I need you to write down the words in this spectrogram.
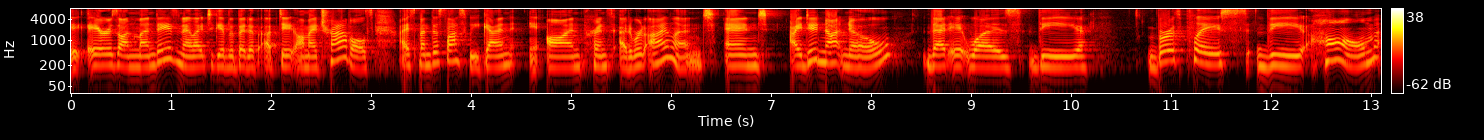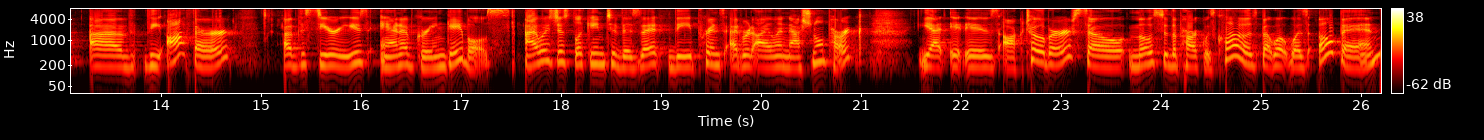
it airs on Mondays and I like to give a bit of update on my travels. I spent this last weekend on Prince Edward Island and I did not know that it was the birthplace, the home of the author of the series Anne of Green Gables. I was just looking to visit the Prince Edward Island National Park. Yet it is October, so most of the park was closed, but what was open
